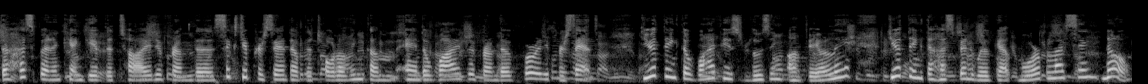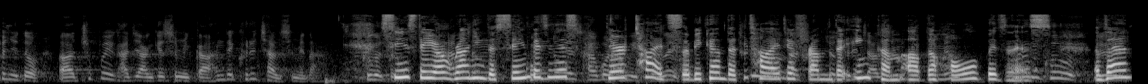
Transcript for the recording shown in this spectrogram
the husband can give the tithe from the 60% of the total income and the wife from the 40%. Do you think the wife is losing unfairly? Do you think the husband will get more blessing? No. Since they are running the same business, their tithes become the tithe from the income of the whole business. Then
